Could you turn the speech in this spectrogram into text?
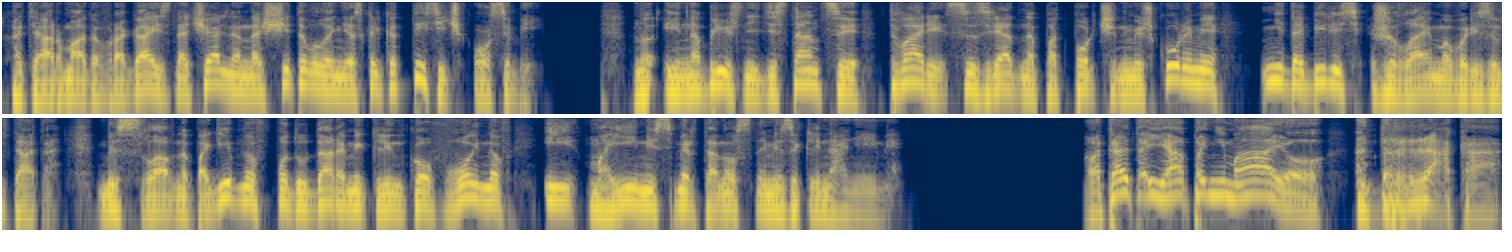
хотя армада врага изначально насчитывала несколько тысяч особей. Но и на ближней дистанции твари с изрядно подпорченными шкурами не добились желаемого результата, бесславно погибнув под ударами клинков воинов и моими смертоносными заклинаниями. «Вот это я понимаю! Драка!»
